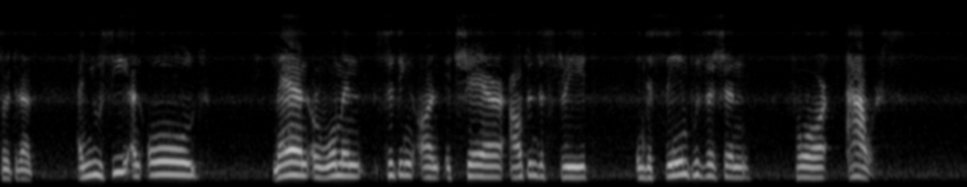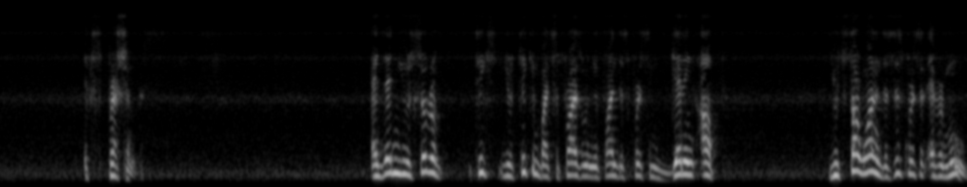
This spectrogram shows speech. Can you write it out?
certain areas, and you see an old man or woman sitting on a chair out in the street in the same position for hours, expressionless? and then you sort of you're taken by surprise when you find this person getting up. You start wondering, does this person ever move?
